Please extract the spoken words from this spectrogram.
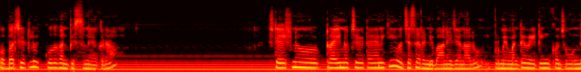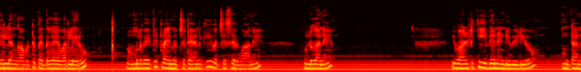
కొబ్బరి చెట్లు ఎక్కువగా కనిపిస్తున్నాయి అక్కడ. స్టేషన్ ట్రైన్ వచ్చే టయానికి వచ్చేసారండి బాగానే జనాలు. ఇప్పుడు మేమంటే వెయిటింగ్ కొంచెం ముందు వెళ్ళాం కాబట్టి పెద్దగా ఎవరు లేరు. మామూలుగా అయితే ట్రైన్ వచ్చే టయానికి వచ్చేసారు బాగానే ఫుల్గానే ఇవాళకి ఇదేనండి వీడియో. ఉంటాను.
